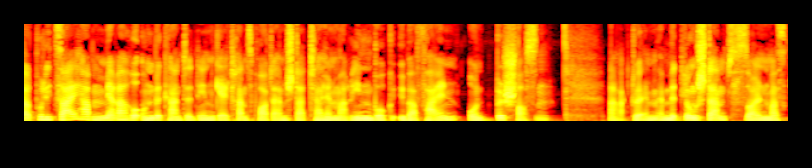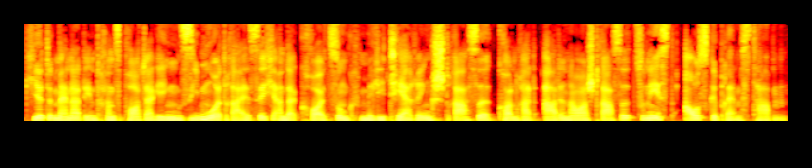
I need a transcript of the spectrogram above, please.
Laut Polizei haben mehrere Unbekannte den Geldtransporter im Stadtteil Marienburg überfallen und beschossen. Nach aktuellem Ermittlungsstand sollen maskierte Männer den Transporter gegen 7.30 Uhr an der Kreuzung Militärringstraße, Konrad-Adenauer-Straße zunächst ausgebremst haben.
